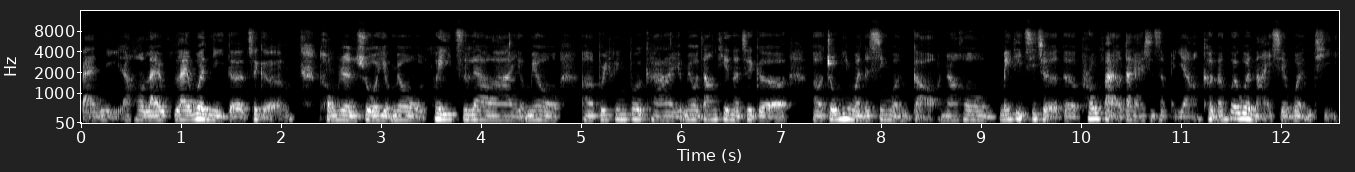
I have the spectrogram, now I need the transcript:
烦你，然后来来问你的这个同仁说有没有会议资料啊，有没有呃 briefing book 啊，有没有当天的这个呃中英文的新闻稿，然后媒体记者的 profile 大概是。怎么样？可能会问哪一些问题，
